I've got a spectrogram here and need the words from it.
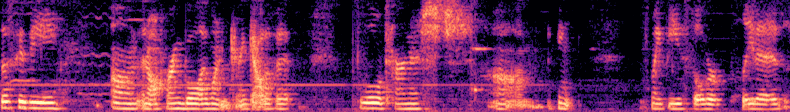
this could be um, an offering bowl. I wouldn't drink out of it. It's a little tarnished. Um, I think this might be a silver plated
